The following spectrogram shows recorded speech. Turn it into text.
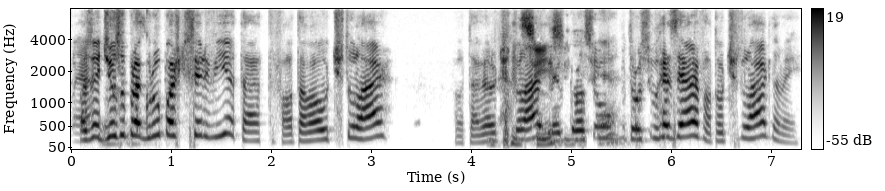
Mas o É. Edilson para grupo acho que servia, tá? Faltava o titular. Faltava o titular. Sim, Ele sim. trouxe, o, É. trouxe o reserva, faltava o titular também.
